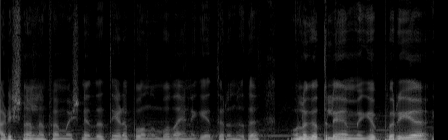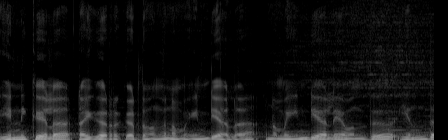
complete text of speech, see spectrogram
அடிஷ்னல் இன்ஃபர்மேஷன் இதை தேட போகும்போது தான் எனக்கே தெரிஞ்சது. உலகத்துலேயே மிகப்பெரிய எண்ணிக்கையில் டைகர் இருக்கிறது வந்து நம்ம இந்தியாவில் நம்ம இந்தியாவிலே வந்து எந்த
